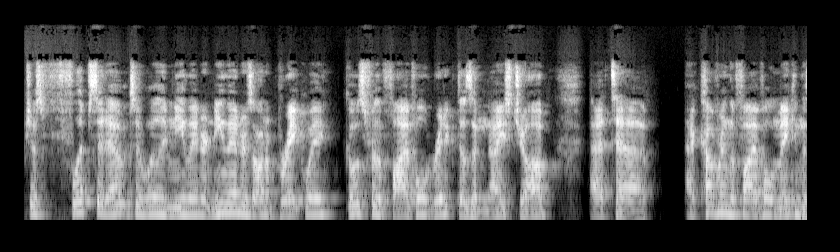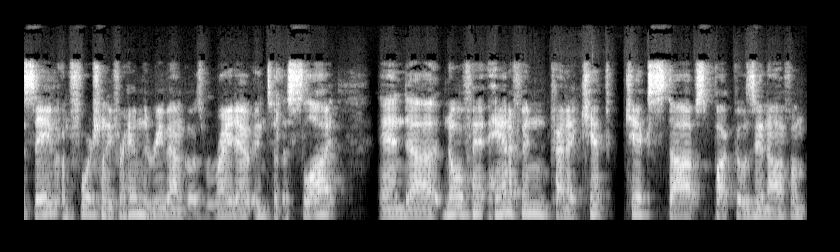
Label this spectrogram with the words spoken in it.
just flips it out to William Nylander. Nylander's on a breakaway, goes for the five hole. Rittich does a nice job at uh, at covering the five hole, making the save. Unfortunately for him, the rebound goes right out into the slot. And uh, Noah Hanifin kind of kick, kicks, stops, puck goes in off him.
